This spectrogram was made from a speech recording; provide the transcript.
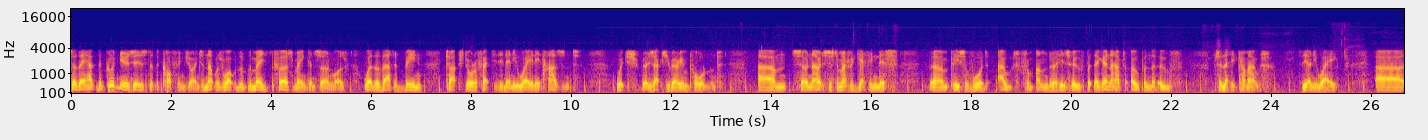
so they had the good news is that the coffin joint, and that was what the, the, the first main concern was, whether that had been touched or affected in any way, and it hasn't, which is actually very important. Um, so now it's just a matter of getting this um, piece of wood out from under his hoof, but they're going to have to open the hoof to let it come out. It's the only way. Uh,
